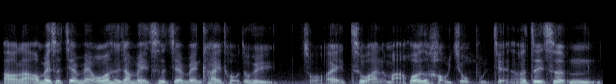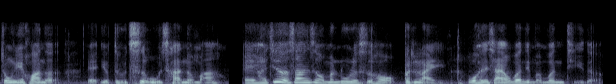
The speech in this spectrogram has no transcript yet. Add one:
好啦，我每次见面，我们很像每次见面开头都会说：“哎，吃完了吗？”或者是“好久不见”。而这一次，嗯，终于换了，哎，有有吃午餐了吗？哎，还记得上一次我们录的时候，本来我很想要问你们问题的，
